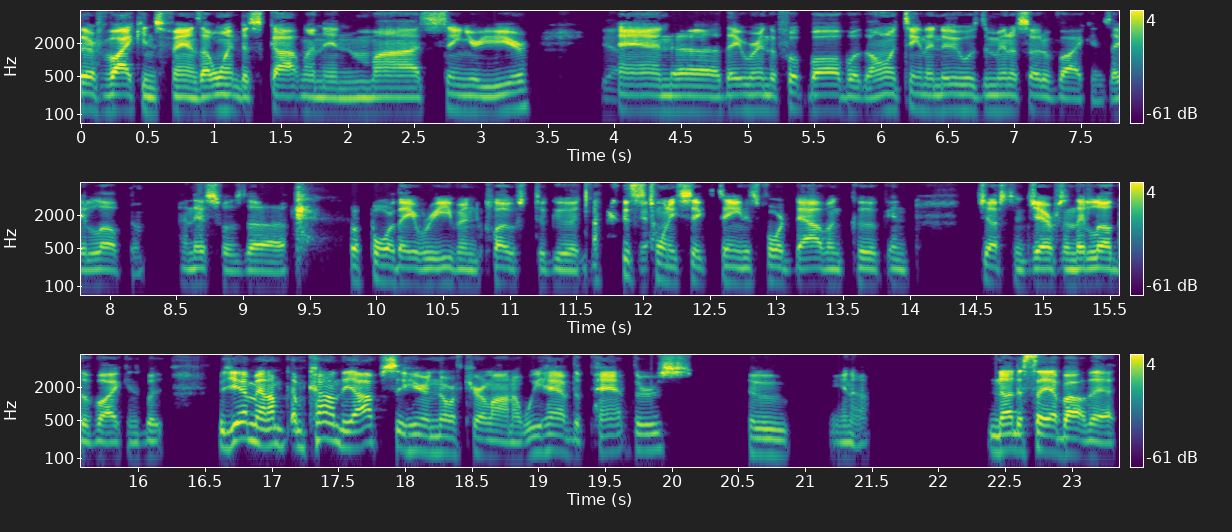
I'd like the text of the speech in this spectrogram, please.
They're Vikings fans. I went to Scotland in my senior year, Yeah. and uh, they were in the football, but the only team they knew was the Minnesota Vikings. They loved them, and this was uh, before they were even close to good. It's Yeah. 2016. It's for Dalvin Cook and Justin Jefferson. They love the Vikings, but but yeah, man, I'm I'm kind of the opposite here in North Carolina. We have the Panthers, who you know, nothing to say about that.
